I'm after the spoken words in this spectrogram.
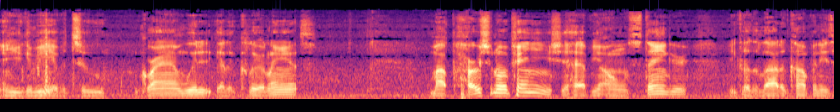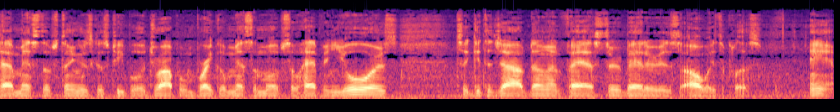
and you can be able to grind with it, got a clear lance. My personal opinion, you should have your own stinger because a lot of companies have messed up stingers because people will drop them, break them, mess them up. So having yours to get the job done faster, better is always a plus. And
